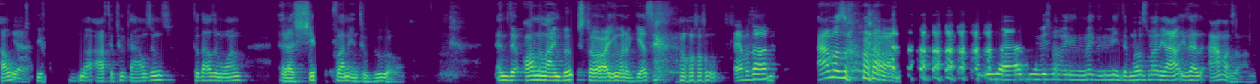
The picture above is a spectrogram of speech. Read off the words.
out Yeah. before, after 2000s, 2001, and I shipped the fund into Google. And the online bookstore, you want to guess? Amazon. Amazon. Which one makes me the most money? Uh, Is that Amazon?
